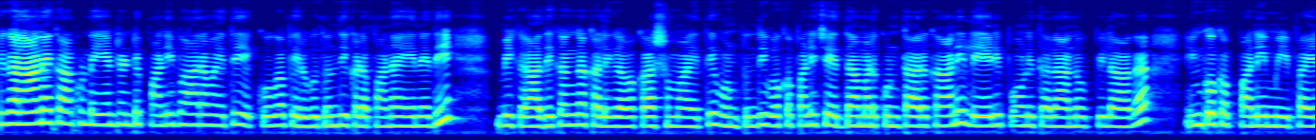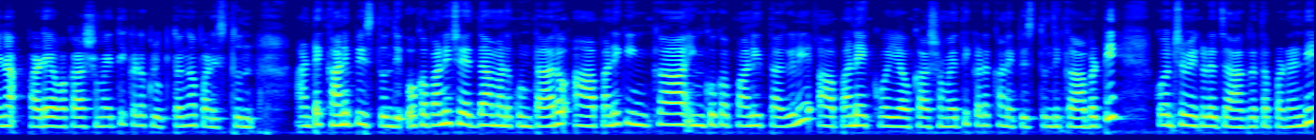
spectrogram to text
ఇక అలానే కాకుండా ఏంటంటే పని భారం అయితే ఎక్కువగా పెరుగుతుంది. ఇక్కడ పని అనేది మీకు అధికంగా కలిగే అవకాశం అయితే ఉంటుంది. ఒక పని చేద్దామనుకుంటారు కానీ లేనిపోని తలనొప్పిలాగా ఇంకొక పని మీ పైన పడే అవకాశం అయితే ఇక్కడ క్లుప్తంగా పడిస్తుంది అంటే కనిపిస్తుంది. ఒక పని చేద్దామనుకుంటారు ఆ పనికి ఇంకా ఇంకొక పని తగిలి ఆ పని ఎక్కువ అవకాశం అయితే ఇక్కడ కనిపిస్తుంది. కాబట్టి కొంచెం ఇక్కడ జాగ్రత్త పడండి.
